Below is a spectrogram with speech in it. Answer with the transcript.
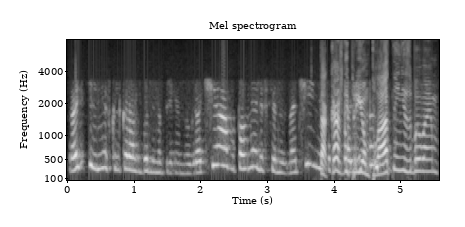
Родители несколько раз были на приеме у врача, выполняли все назначения. Так, каждый прием платный, не забываем.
